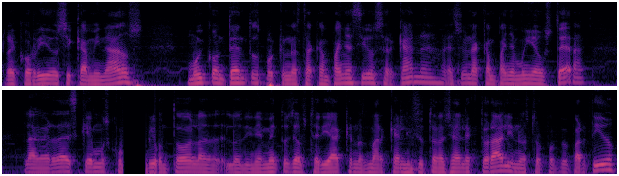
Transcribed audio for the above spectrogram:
recorridos y caminados. Muy contentos porque nuestra campaña ha sido cercana, es una campaña muy austera. La verdad es que hemos cumplido con todos los lineamientos de austeridad que nos marca el Instituto Nacional Electoral y nuestro propio partido.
